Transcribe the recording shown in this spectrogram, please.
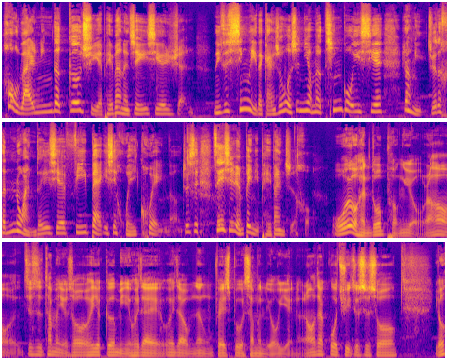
后来您的歌曲也陪伴了这一些人。你这心里的感受，或者是你有没有听过一些让你觉得很暖的一些 feedback、一些回馈呢？就是这一些人被你陪伴之后，我有很多朋友，然后就是他们有时候一些歌迷会在会在我们那种 Facebook 上面留言了，然后在过去就是说。有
